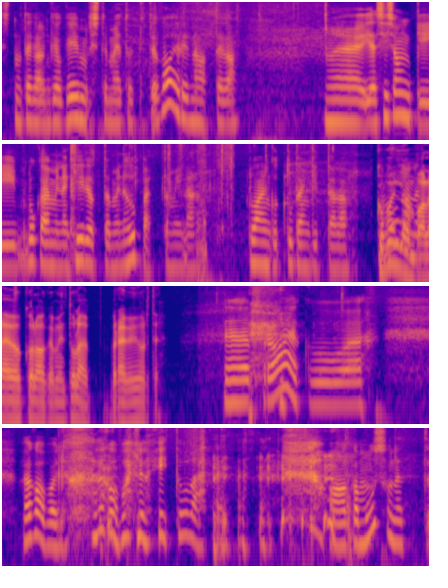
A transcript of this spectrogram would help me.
sest ma tegelen geokeemiliste meetodite ka erinevatega ja siis ongi lugemine, kirjutamine, õpetamine, loengud tudengitele. kui palju on paleökoloogia meil tuleb praegu juurde? praegu väga palju, väga palju ei tule. Aga ma usun, et,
